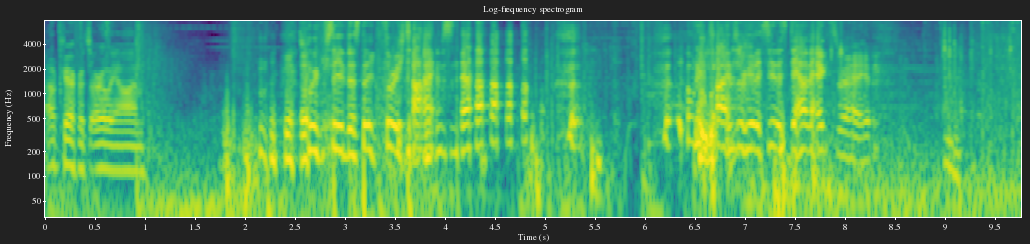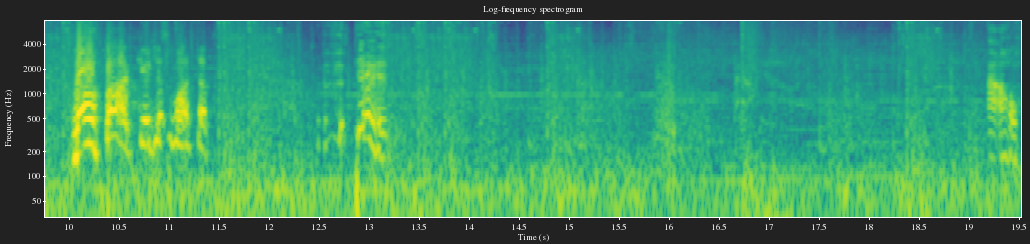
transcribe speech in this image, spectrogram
I don't care if it's early on. We've seen this thing three times now. How many times are we gonna see this damn X-ray? No, fuck! You just want the. Damn it! Ow!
